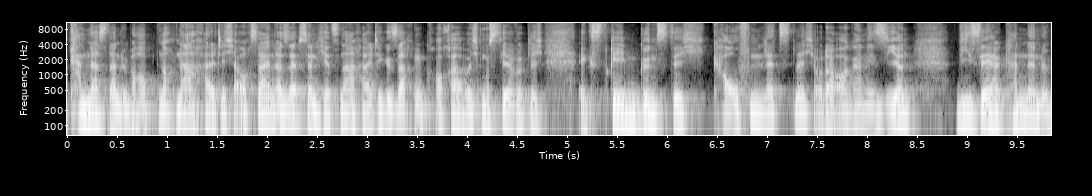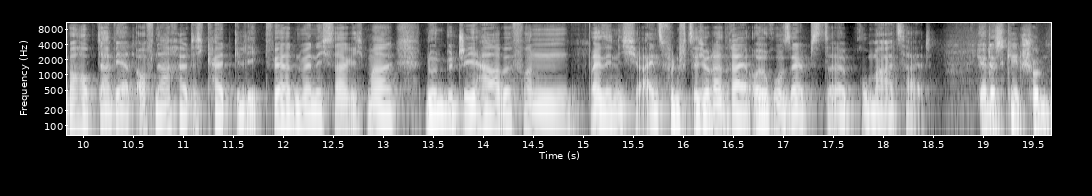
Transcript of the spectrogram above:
kann das dann überhaupt noch nachhaltig auch sein? Also selbst wenn ich jetzt nachhaltige Sachen koche, aber ich muss die ja wirklich extrem günstig kaufen letztlich oder organisieren, wie sehr kann denn überhaupt da Wert auf Nachhaltigkeit gelegt werden, wenn ich, sage ich mal, nur ein Budget habe von, weiß ich nicht, 1,50 oder 3 Euro selbst äh, pro Mahlzeit? Ja, das geht schon.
